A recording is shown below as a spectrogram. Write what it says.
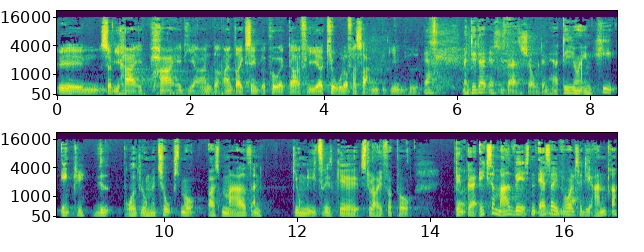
Øhm, så vi har et par af de andre, andre eksempler på, at der er flere kjoler fra samme begivenhed. Ja, men det der, jeg synes, der er så sjovt den her, det er jo en helt enkel hvid brudkjole med to små, også meget sådan geometriske sløjfer på. Den gør ikke så meget væsen af sig i forhold til de andre.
